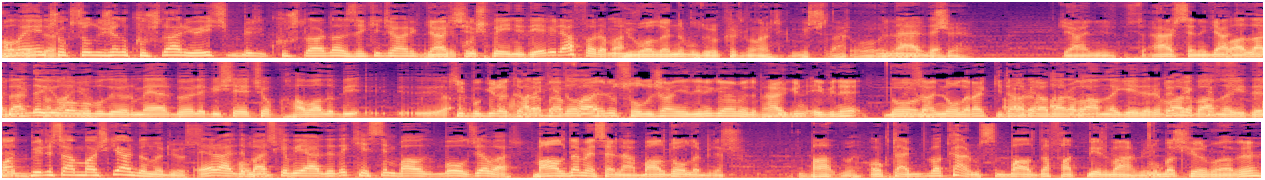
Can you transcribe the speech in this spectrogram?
Ama en çok solucanı kuşlar yiyor. Hiç bir kuşlardan zekice hareket. Gerçi Kuş beyni diye bir laf var ama. yuvalarını buluyor kırlangıçlar. O önemli Nerede? bir şey. Yani her sene geldiklerinde Valla ben de yuvamı yok. buluyorum. Eğer böyle bir şeye çok havalı bir e, Ki bugüne kadar ben olan- Fahir'in solucan yediğini görmedim. Her gün evine Doğru. düzenli olarak giden bir Ara- adam. var. arabamla gelirim, Demek arabamla ki giderim. Fat biri sen başka yerden arıyorsun. Herhalde Olur. başka bir yerde de kesin bal, bolca var. Balda mesela. Balda olabilir. Bal mı? Oktay bir bakar mısın? Balda Fat 1 var mı? Bakıyorum abi.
